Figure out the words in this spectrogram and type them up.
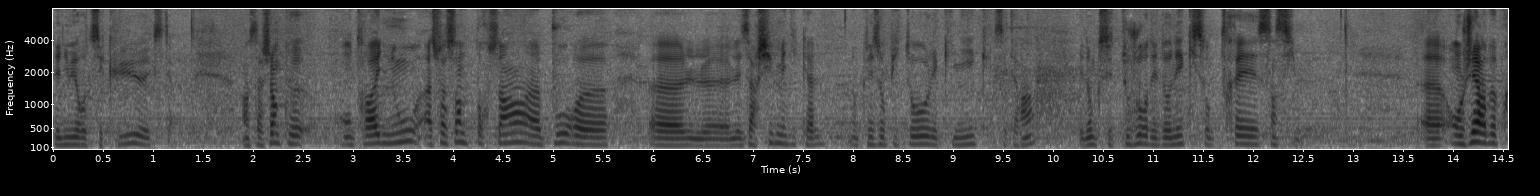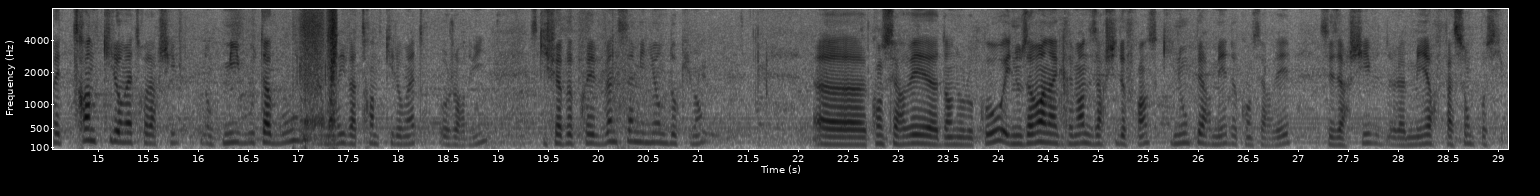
des numéros de sécu, etc. En sachant qu'on travaille, nous, à 60% euh, pour euh, les archives médicales, donc les hôpitaux, les cliniques, etc. Et donc c'est toujours des données qui sont très sensibles. on gère à peu près 30 km d'archives, donc mis bout à bout, on arrive à 30 km aujourd'hui ce qui fait à peu près 25 millions de documents euh, conservés euh, dans nos locaux. Et nous avons un agrément des archives de France qui nous permet de conserver ces archives de la meilleure façon possible.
